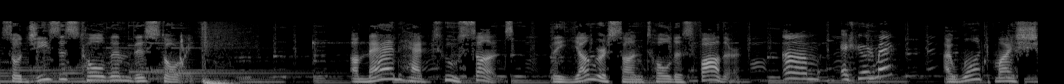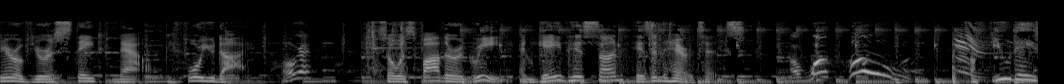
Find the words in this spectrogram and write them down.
So Jesus told them this story. A man had two sons. The younger son told his father, Um, excuse me? I want my share of your estate now, before you die. Okay. So his father agreed and gave his son his inheritance. Uh, woohoo! A few days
